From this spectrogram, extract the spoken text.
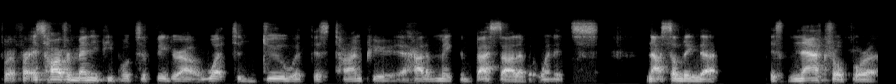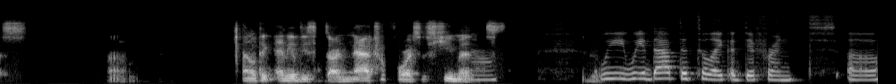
for, for it's hard for many people to figure out what to do with this time period and how to make the best out of it when it's not something that is natural for us. Um, I don't think any of these things are natural for us as humans we we adapted to like a different uh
